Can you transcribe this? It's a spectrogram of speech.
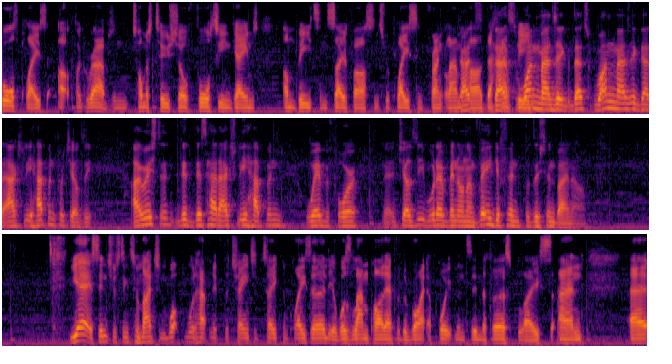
fourth place up for grabs. And Thomas Tuchel, 14 games unbeaten so far since replacing Frank Lampard. That's, that's been... one magic. That's one magic that actually happened for Chelsea. I wish that this had actually happened way before. Chelsea would have been on a very different position by now. Yeah, it's interesting to imagine what would happen if the change had taken place earlier. Was Lampard ever the right appointment in the first place? And uh,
